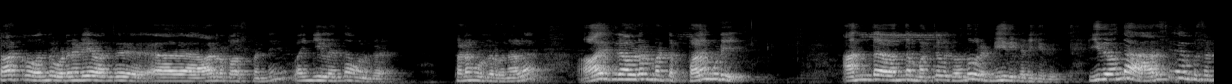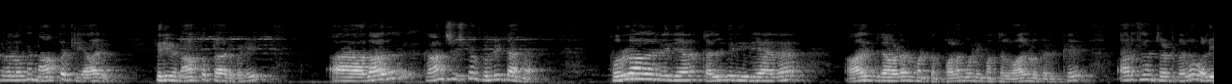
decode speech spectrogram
தாட்கோ வந்து உடனடியாக வந்து ஆர்டர் பாஸ் பண்ணி வங்கியிலேருந்து அவங்களுக்கு கடன் கொடுக்கறதுனால ஆதி திராவிடர் மற்றும் பழங்குடி அந்த வந்த மக்களுக்கு வந்து ஒரு நீதி கிடைக்குது. இது வந்து அரசியலமைப்பு சட்டத்தில் வந்து நாற்பத்தி ஆறு பிரிவு நாற்பத்தாறு படி அதாவது கான்ஸ்டியூஷனாக சொல்லிட்டாங்க. பொருளாதார ரீதியாக கல்வி ரீதியாக ஆதி திராவிடர் மற்றும் பழங்குடி மக்கள் வாழ்வதற்கு அரசியல் சட்டத்தில் வழி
